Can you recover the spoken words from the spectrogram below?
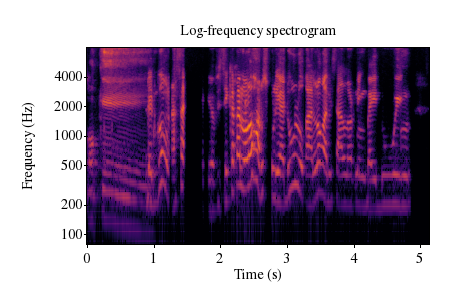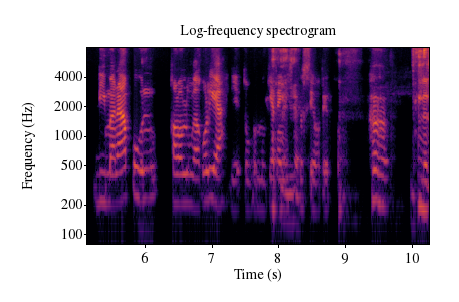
Oke. dan gue ngerasa geofisika kan lo harus kuliah dulu kan lo nggak bisa learning by doing di mana pun kalau lu nggak kuliah gitu mikirnya Iya. gitu sih waktu itu Bener.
